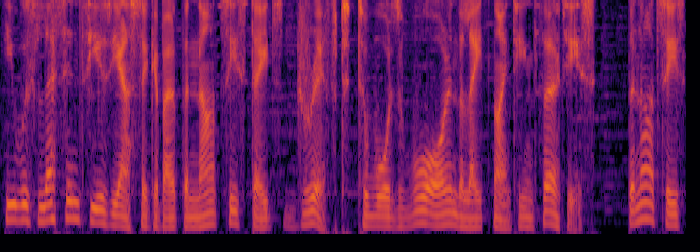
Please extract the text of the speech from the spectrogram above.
he was less enthusiastic about the Nazi state's drift towards war in the late 1930s. The Nazis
